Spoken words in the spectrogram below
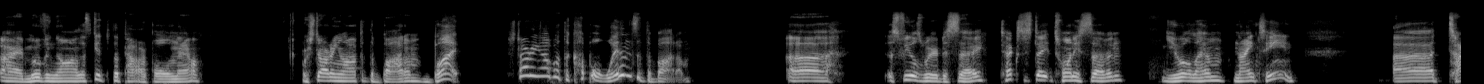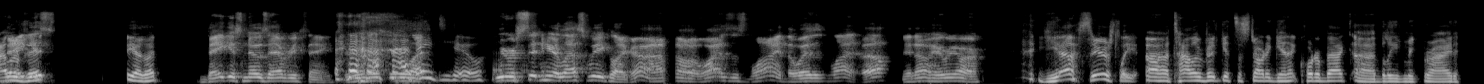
All right, moving on. Let's get to the power poll now. We're starting off at the bottom, but starting off with a couple wins at the bottom. Uh, this feels weird to say. Texas State 27, ULM 19. Uh, Tyler Vegas. Vitt. Yeah, go ahead. Vegas knows everything. they do. we were sitting here last week, like, oh, I don't know, why is this line the way this line? Well, you know, here we are. Yeah, seriously. Uh, Tyler Vitt gets a start again at quarterback. Uh, I believe McBride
